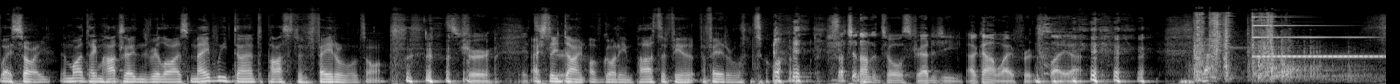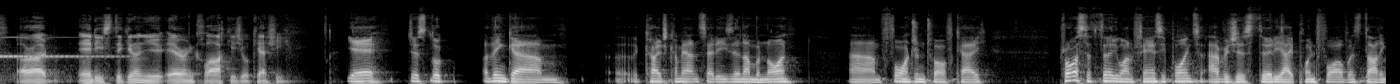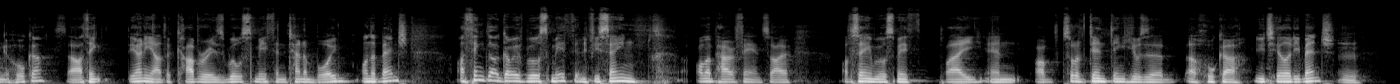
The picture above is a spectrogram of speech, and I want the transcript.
wait, sorry, it might take them half a season to realise maybe we don't have to pass it to Feder all the time. It's true. It's Actually, true. don't. I've got him pass it to Feder all the time. Such an under strategy. I can't wait for it to play out. All right, Andy, sticking on you. Erin Clark is your cashy. Yeah, just look. I think um, uh, the coach come out and said he's a number nine, um, 412k. Price of 31 fancy points, averages 38.5 when starting at hooker. So I think the only other cover is Will Smith and Tanner Boyd on the bench. I think I'll go with Will Smith. And if you've seen, I'm a para fan, so I've seen Will Smith play, and I sort of didn't think he was a, a hooker utility bench.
